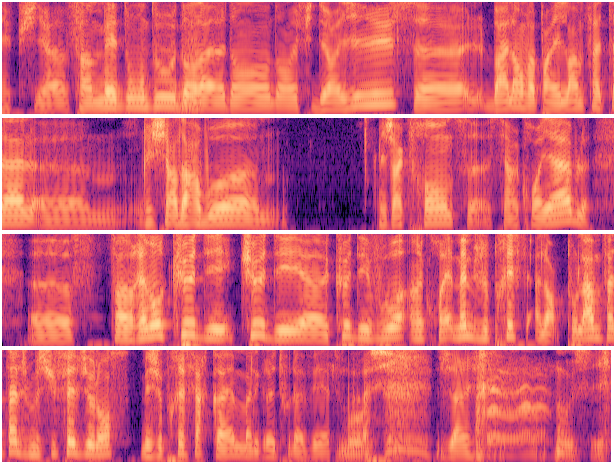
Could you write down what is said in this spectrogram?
et puis, euh, enfin, Medondo dans, Mm. la, dans, dans Hills. euh, bah là, on va parler de l'arme fatale. euh, Richard Darbois, euh, Jacques Franz, euh, c'est incroyable. Euh, Enfin, vraiment que des, que des, euh, que des voix incroyables. Même je préfère. Alors, pour l'arme fatale, je me suis fait violence, mais je préfère quand même malgré tout la VF. Moi aussi, J'y arrive. moi aussi.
